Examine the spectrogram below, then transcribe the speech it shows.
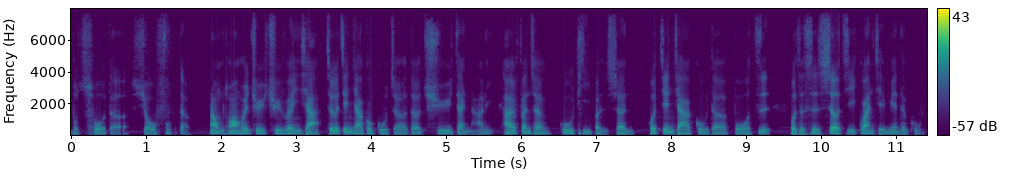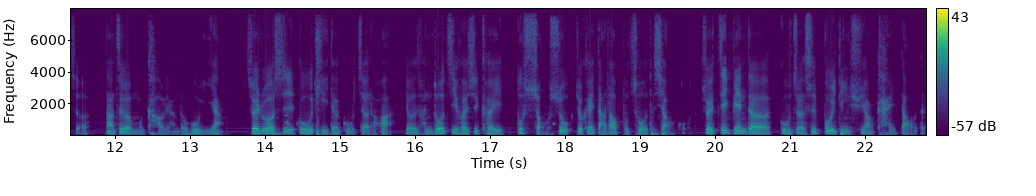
不错的修复的。那我们通常会去区分一下这个肩胛骨骨折的区域在哪里，它会分成骨体本身或肩胛骨的脖子，或者是涉及关节面的骨折。那这个我们考量都不一样。所以，如果是骨体的骨折的话，有很多机会是可以不手术就可以达到不错的效果。所以这边的骨折是不一定需要开刀的。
